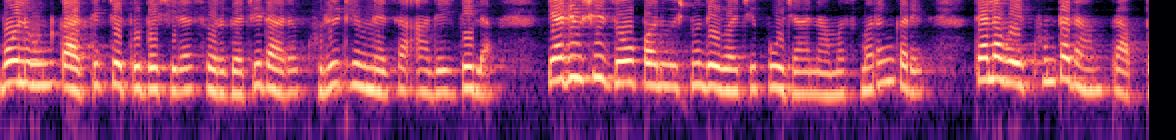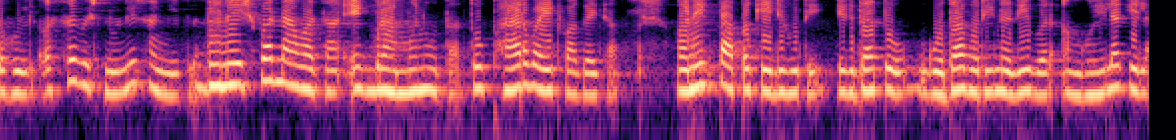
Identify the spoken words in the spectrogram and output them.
बोलवून कार्तिक चतुर्दशीला स्वर्गाची दारं खुली ठेवण्याचा आदेश दिला या दिवशी जो पण विष्णुदेवाची पूजा नामस्मरण करेल त्याला वैकुंठधाम प्राप्त होईल असं विष्णूंनी सांगितलं. धनेश्वर नावाचा एक ब्राह्मण होता तो फार वाईट वागायचा. अनेक पापं केली होती. एकदा तो गोदावरी नदीवर आंघोळीला गेला.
